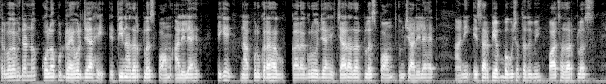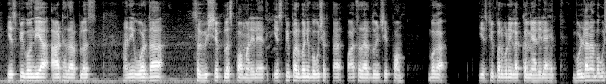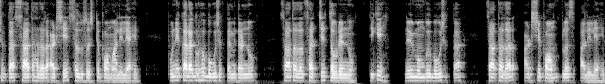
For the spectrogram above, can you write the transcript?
तर बघा मित्रांनो कोल्हापूर ड्रायव्हर जे आहे ते तीन हजार प्लस फॉर्म आलेले आहेत. ठीक आहे? नागपूर करा कारागृह जे आहे चार हजार प्लस फॉर्म तुमचे आलेले आहेत. आणि एस आर पी एफ बघू शकता तुम्ही पाच हजार प्लस एस पी गोंदिया आठ हजार प्लस आणि वर्धा सव्वीसशे प्लस फॉर्म आलेले आहेत. एस पी परभणी बघू शकता पाच हजार दोनशे फॉर्म बघा एस पी परभणीला कमी आलेले आहेत. बुलढाणा बघू शकता. सात हजार आठशे सदुसष्ट फॉर्म आलेले आहेत. पुणे कारागृह बघू शकता मित्रांनो. सात हजार सातशे चौऱ्याण्णव. ठीक आहे? नवी मुंबई बघू शकता. सात हजार आठशे फॉर्म प्लस आलेले आहेत.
